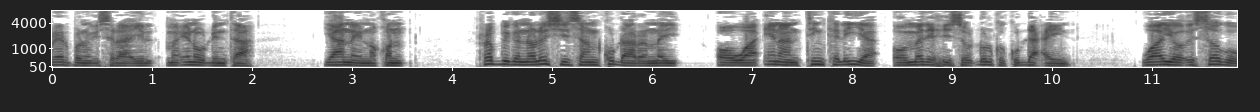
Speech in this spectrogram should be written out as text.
reer banu israa'iil ma inuu dhintaa? Yaanay noqon. Rabbiga noloshiisaan ku dhaarannay oo waa inaan tin keliya oo madaxiisu dhulka ku dhacayn. Waayo isagu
